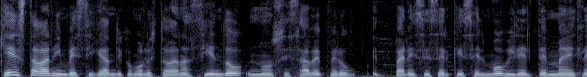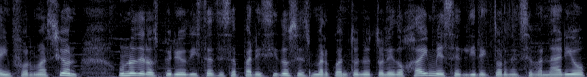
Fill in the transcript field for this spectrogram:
¿Qué estaban investigando y cómo lo estaban haciendo? No se sabe, pero eh, parece ser que es el móvil. El tema es la información. Uno de los periodistas desaparecidos es Marco Antonio Toledo Jaime, es el director del semanario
